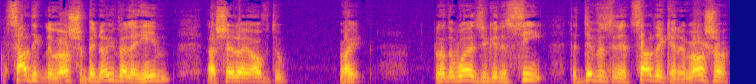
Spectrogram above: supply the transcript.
Tzadik Nerosha Benoi Velehim, Lasheloi Ovdu. Right? In other words, you're going to see the difference in a tzaddik and a rasha,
